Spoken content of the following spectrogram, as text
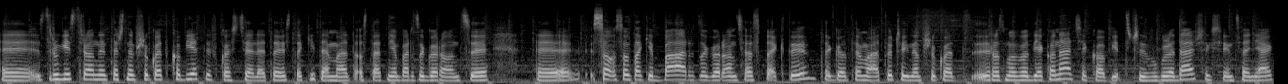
E, Z drugiej strony też na przykład kobiety w kościele, to jest taki temat ostatnio bardzo gorący. E, Są, są takie bardzo gorące aspekty tego tematu, czyli na przykład rozmowy o diakonacie kobiet, czy w ogóle dalszych święceniach,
